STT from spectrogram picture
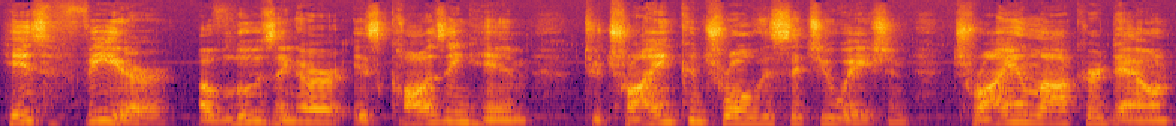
his fear of losing her is causing him to try and control the situation, try and lock her down,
